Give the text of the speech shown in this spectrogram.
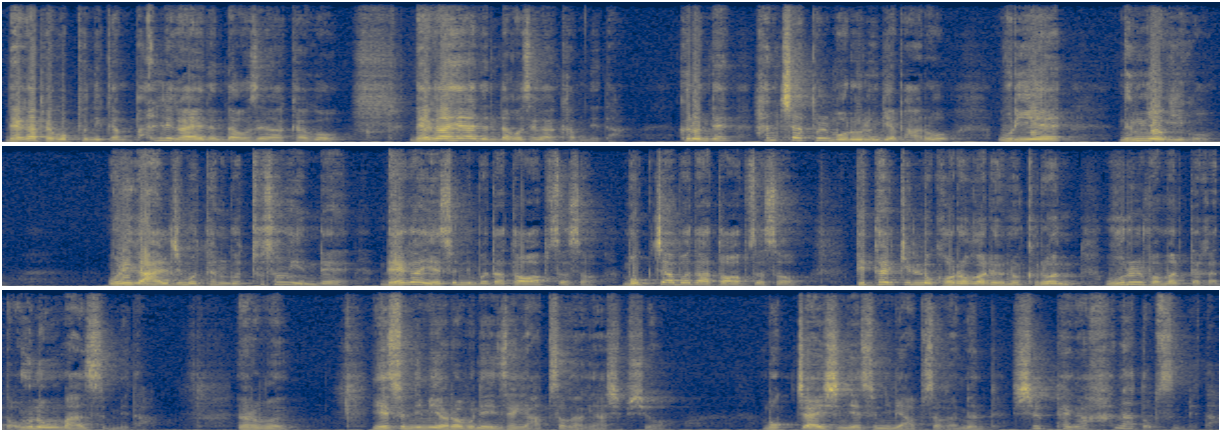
내가 배고프니까 빨리 가야 된다고 생각하고 내가 해야 된다고 생각합니다. 그런데 한치 앞을 모르는 게 바로 우리의 능력이고 우리가 알지 못하는 그 투성이인데 내가 예수님보다 더 앞서서 목자보다 더 앞서서 비탈길로 걸어가려는 그런 우를 범할 때가 너무너무 많습니다. 여러분 예수님이 여러분의 인생에 앞서가게 하십시오. 목자이신 예수님이 앞서가면 실패가 하나도 없습니다.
